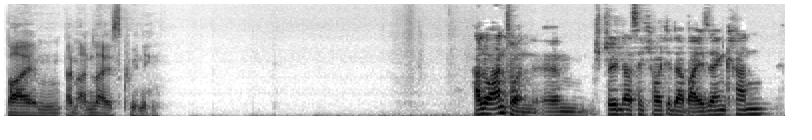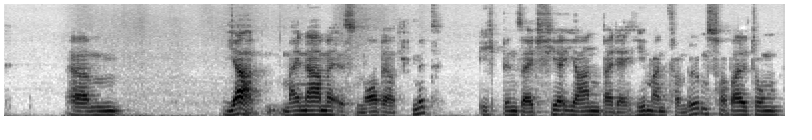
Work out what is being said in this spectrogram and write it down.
beim, beim Anleihescreening. Hallo Anton, ähm, schön, dass ich heute dabei sein kann. Ähm, ja, mein Name ist Norbert Schmidt. Ich bin seit vier Jahren bei der Hemann Vermögensverwaltung.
